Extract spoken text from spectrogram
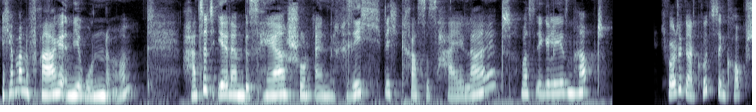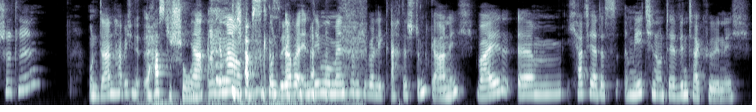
Ich habe mal eine Frage in die Runde. Hattet ihr denn bisher schon ein richtig krasses Highlight, was ihr gelesen habt? Ich wollte gerade kurz den Kopf schütteln und dann habe ich. Hast du schon? Ja, genau. Ich hab's gesehen. Und, aber in dem Moment habe ich überlegt, ach, das stimmt gar nicht, weil ähm, ich hatte ja das Mädchen und der Winterkönig.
